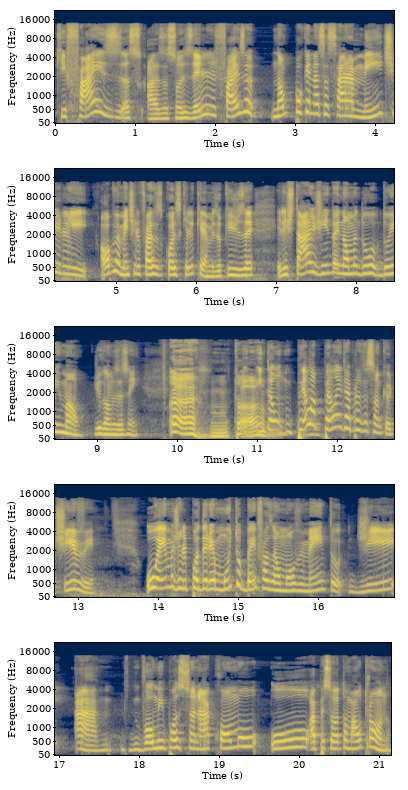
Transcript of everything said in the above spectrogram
que faz as, as ações dele, ele faz. Não porque necessariamente ele. Obviamente ele faz as coisas que ele quer, mas eu quis dizer, ele está agindo em nome do, do irmão, digamos assim. É, tá. Então, pela, pela interpretação que eu tive, o Amos, ele poderia muito bem fazer um movimento de, ah, vou me posicionar como o, a pessoa a tomar o trono.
